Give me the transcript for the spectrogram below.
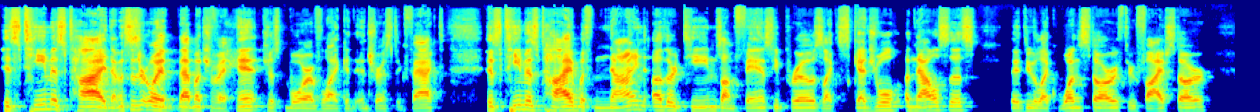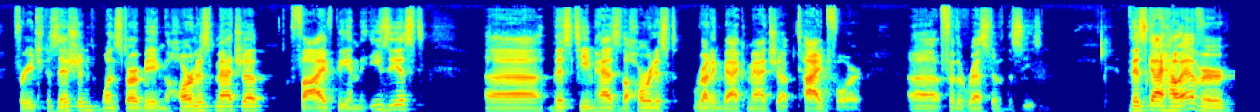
His team is tied. Now, this isn't really that much of a hint, just more of like an interesting fact. His team is tied with nine other teams on Fantasy Pros, like schedule analysis. They do like one star through five star for each position, one star being the hardest matchup, five being the easiest. Uh, this team has the hardest running back matchup tied for uh, for the rest of the season. This guy, however,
